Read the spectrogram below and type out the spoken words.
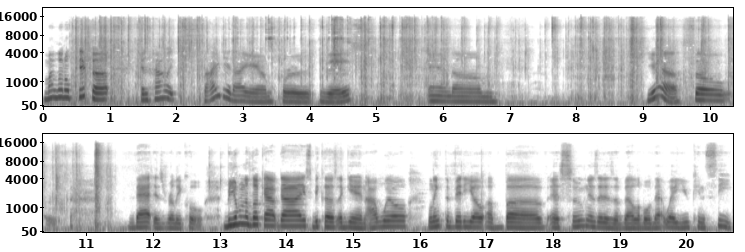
my little pickup and how excited I am for this. And, um, yeah, so that is really cool. Be on the lookout, guys, because again, I will link the video above as soon as it is available. That way you can see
